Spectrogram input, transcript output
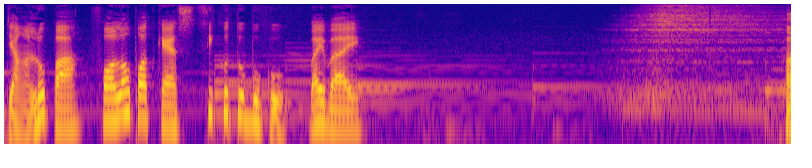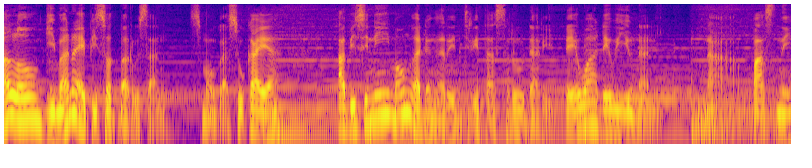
jangan lupa follow podcast Sikutu Buku. Bye-bye. Halo, gimana episode barusan? Semoga suka ya. Abis ini mau nggak dengerin cerita seru dari Dewa Dewi Yunani? Nah, pas nih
